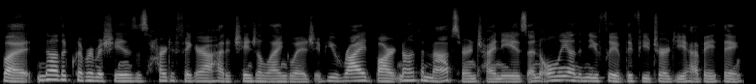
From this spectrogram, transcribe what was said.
But of the Clipper machines, it's hard to figure out how to change a language. If you ride BART, none of the maps are in Chinese, and only on the new fleet of the future do you have anything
